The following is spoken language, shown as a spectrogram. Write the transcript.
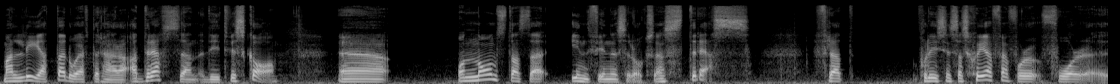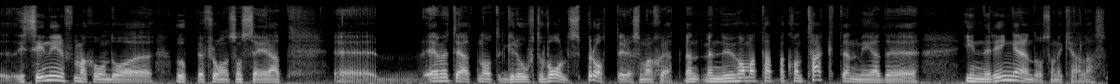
Man letar då efter den här adressen dit vi ska. Eh, och någonstans där infinner sig också en stress. För att polisinsatschefen får, får eh, i sin information då eh, uppifrån som säger att eh, eventuellt något grovt våldsbrott är det som har skett. Men, men nu har man tappat kontakten med eh, inringaren då som det kallas.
